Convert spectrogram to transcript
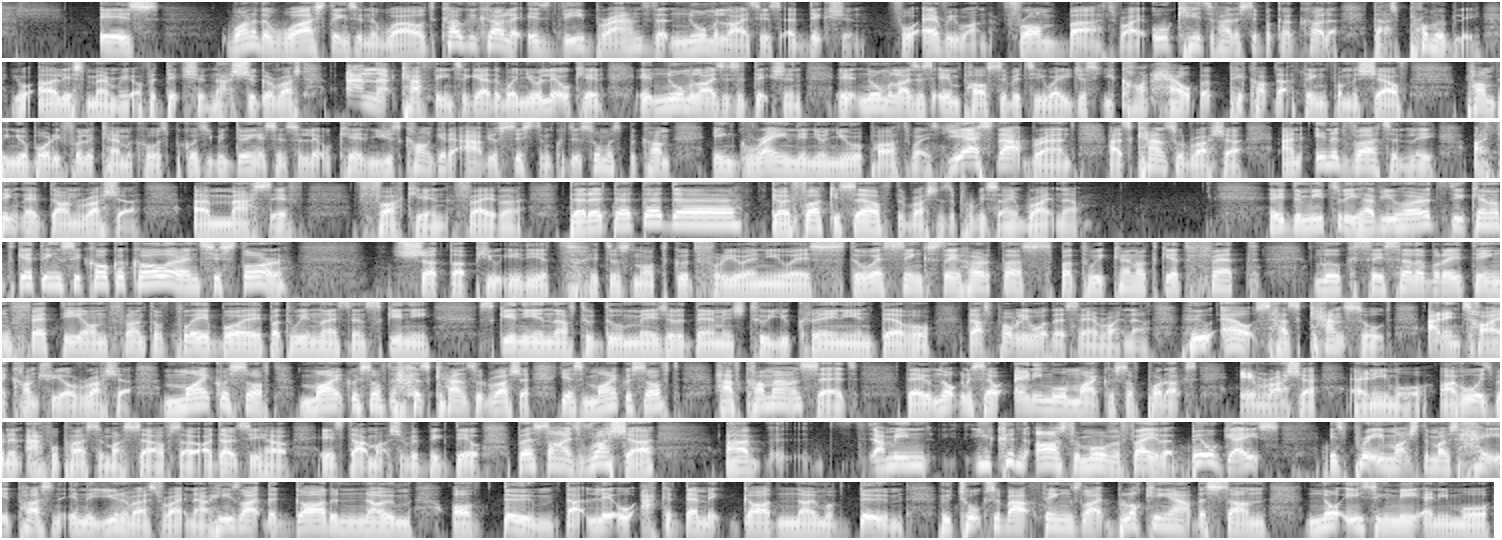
is one of the worst things in the world. Coca Cola is the brand that normalizes addiction for everyone from birth, right? All kids have had a sip of Coca Cola. That's probably your earliest memory of addiction, that sugar rush and that caffeine together. When you're a little kid, it normalizes addiction. It normalizes impulsivity where you just you can't help but pick up that thing from the shelf, pumping your body full of chemicals because you've been doing it since a little kid and you just can't get it out of your system because it's almost become ingrained in your neural pathways. Yes, that brand has cancelled Russia and inadvertently, I think they've done Russia a massive fucking favor. Da da da da da. Go fuck yourself. The Russians are probably saying right now. Hey Dmitry, have you heard you cannot get in the Coca-Cola in the store? Shut up, you idiot. It is not good for you, anyways. The West thinks they hurt us, but we cannot get fat. Look, they celebrating fatty on front of Playboy, but we nice and skinny. Skinny enough to do major damage to Ukrainian devil. That's probably what they're saying right now. Who else has cancelled an entire country of Russia? Microsoft. Microsoft has cancelled Russia. Yes, Microsoft have come out and said they're not going to sell any more Microsoft products in Russia anymore. I've always been an Apple person myself, so I don't see how it's that much of a big deal. Besides, Russia, uh, I mean, you couldn't ask for more of a favor. Bill Gates is pretty much the most hated person in the universe right now. He's like the garden gnome of doom, that little academic garden gnome of doom who talks about things like blocking out the sun, not eating meat anymore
